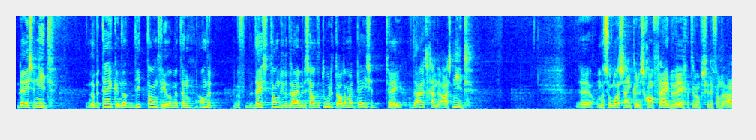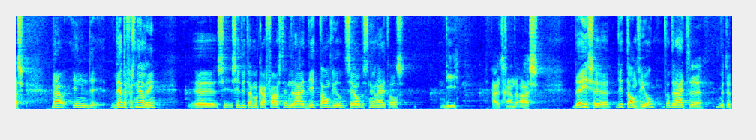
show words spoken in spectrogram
deze niet. Dat betekent dat dit tandwiel met een ander, deze tandwielen draaien met dezelfde toerentallen, maar deze twee op de uitgaande as niet. Uh, omdat ze los zijn, kunnen ze gewoon vrij bewegen ten opzichte van de as. Nou, in de derde versnelling uh, zit dit aan elkaar vast en draait dit tandwiel dezelfde snelheid als die uitgaande as. Deze, dit tandwiel, dat draait uh, met het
